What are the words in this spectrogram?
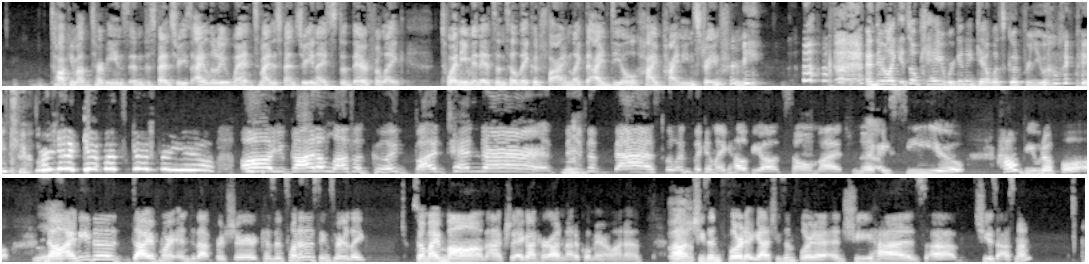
talking about the terpenes and dispensaries, I literally went to my dispensary and I stood there for like 20 minutes until they could find like the ideal high pinene strain for me. and they were like, "It's okay. We're gonna get what's good for you." I'm like, "Thank you." we're gonna get what's good for you oh you gotta love a good bud tender they're Mhm. the best the ones that can like help you out so much and they're like i see you how beautiful Right. no i need to dive more into that for sure because it's one of those things where like so my mom actually i got her on medical marijuana Oh, yeah. um, she's in Florida. Yeah, she's in Florida, and she has um, she has asthma.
